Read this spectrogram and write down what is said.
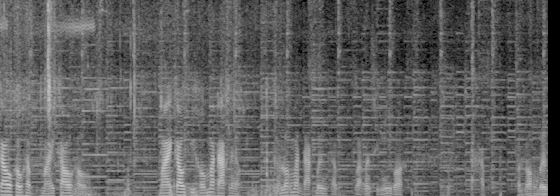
เก้าเขาครับ ไม้เก้าเขา ไม้เก้าที่เขามาดักแล้วเราลองมาดักเบิ้งครับ ว่ามันสิมีบ่นะครับก็ลองเบิ้ง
